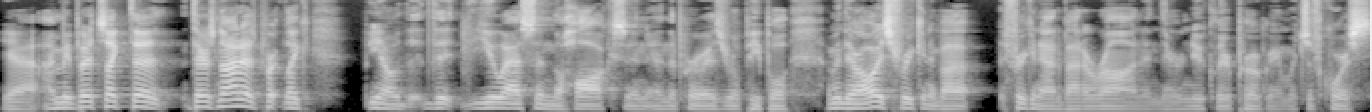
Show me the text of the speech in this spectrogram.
Yeah, I mean, but it's like the there's not as like you know the, the U.S. and the hawks and, and the pro-Israel people. I mean, they're always freaking about freaking out about Iran and their nuclear program, which of course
